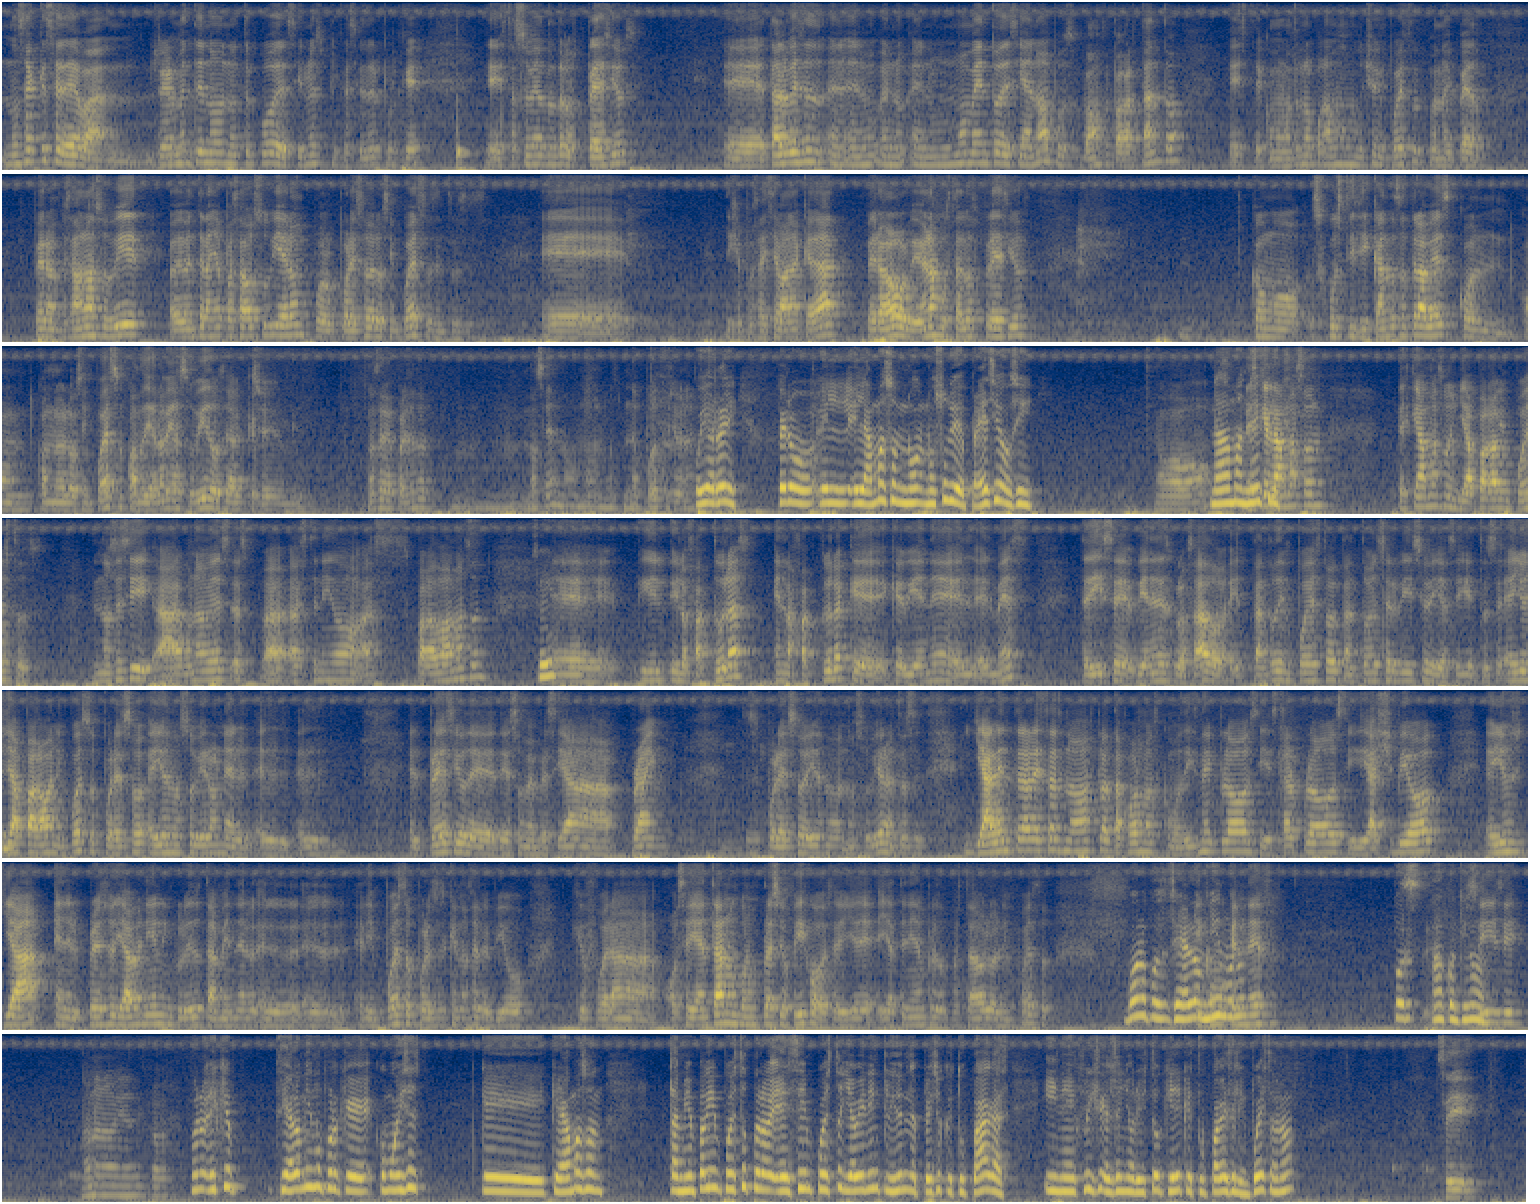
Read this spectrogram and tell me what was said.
no sé a qué se deba. Realmente no, no te puedo decir una explicación del por qué eh, está subiendo tanto los precios. Eh, tal vez en, en- un momento decía, no, pues vamos a pagar tanto. Este, como nosotros no pagamos muchos impuestos, pues no hay pedo. Pero empezaron a subir. Obviamente el año pasado subieron por, por eso de los impuestos. Entonces eh, dije, pues ahí se van a quedar. Pero ahora volvieron a ajustar los precios. Como justificándose otra vez con, con, con los impuestos cuando ya lo había subido. O sea, que Sí. no sé, me parece una- No sé, no, no, no, no puedo escuchar nada. Oye, Rey, pero el, el Amazon no, no subió de precio, ¿o sí? No. Nada más Es que el Netflix. Amazon. Es que Amazon ya pagaba impuestos. No sé si alguna vez has, has tenido. Has pagado Amazon. Sí. eh, y, y lo facturas. En la factura que, que viene el, el mes. Te dice, viene desglosado. eh, tanto de impuesto, tanto del servicio y así. Entonces ellos ya pagaban impuestos. Por eso ellos no subieron el, el, el, el precio de, de su membresía Prime. Entonces por eso ellos no, no subieron. Entonces ya al entrar estas nuevas plataformas como Disney Plus y Star Plus y HBO, ellos ya en el precio ya venían incluido también el, el, el, el impuesto. Por eso es que no se les vio que fuera... O sea, ya entraron con un precio fijo. O sea, ya, ya tenían presupuestado los impuestos. Bueno, pues sería lo Y mismo, ¿no? Netflix- Por... Ah, continúa. Sí, sí. No, no, no, ya. Bueno, es que sería lo mismo porque, como dices, que, que Amazon también paga impuestos, pero ese impuesto ya viene incluido en el precio que tú pagas. Y Netflix, el señorito, quiere que tú pagues el impuesto, ¿no? Sí.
